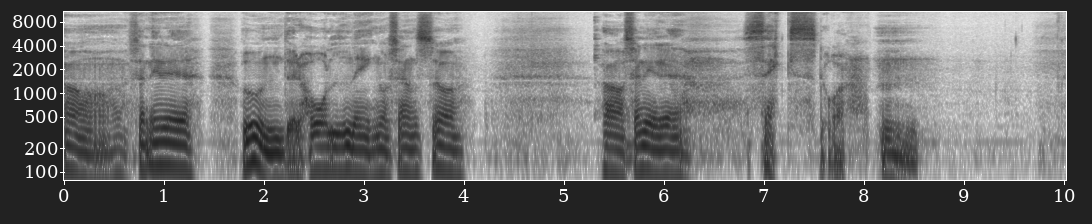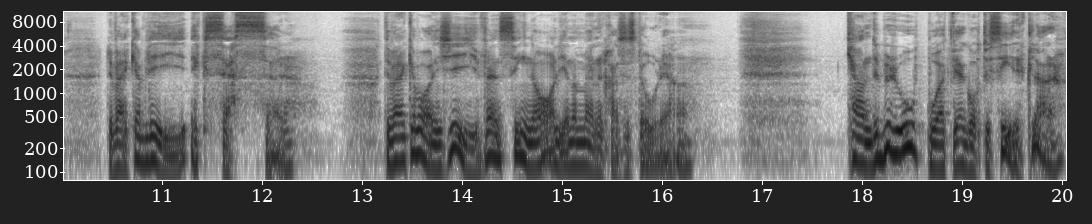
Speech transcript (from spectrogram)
ja, sen är det underhållning och sen så... Ja, sen är det sex då. Mm. Det verkar bli excesser. Det verkar vara en given signal genom människans historia. Kan det bero på att vi har gått i cirklar?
